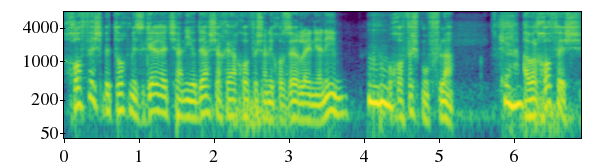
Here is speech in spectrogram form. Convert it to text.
חופש בתוך מסגרת שאני יודע שאחרי החופש אני חוזר לעניינים, הוא חופש מופלא. כן. אבל חופש,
